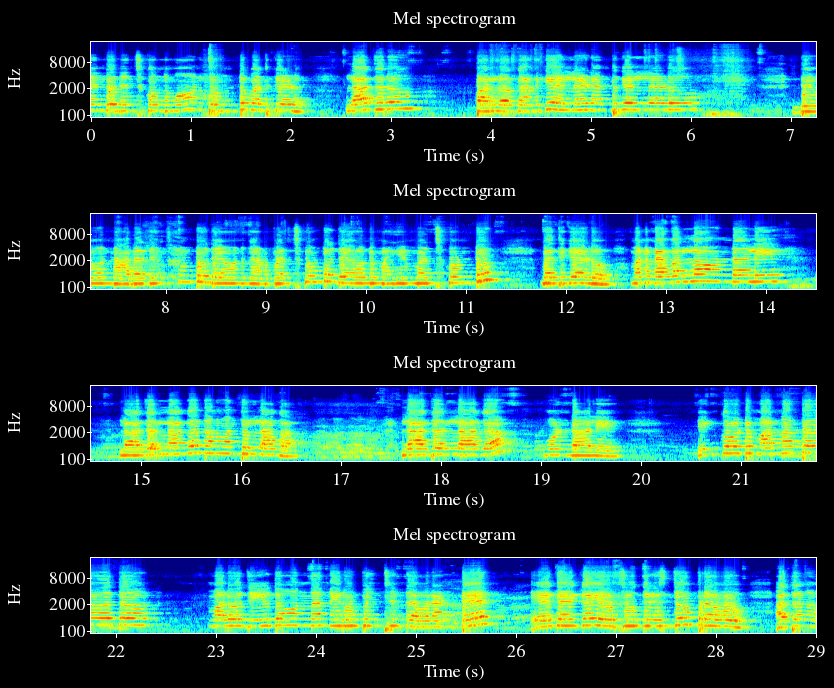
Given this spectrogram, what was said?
ఏం ధరించుకుందాము అనుకుంటూ బతికాడు. లాజరు పరలోకానికి వెళ్ళాడు. ఎందుకు వెళ్ళాడు? దేవుణ్ణి ఆరాధించుకుంటూ ఎవరిలో ఉండాలి. లాజర్ లాగా ధనవంతుల్లాగా. లాజర్ లాగా ఉండాలి. ఇంకోటి మరణం తర్వాత మరో జీవితం ఉందని నిరూపించింది ఎవరంటే ఏకైక యేసుక్రీస్తు ప్రభు. అతను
